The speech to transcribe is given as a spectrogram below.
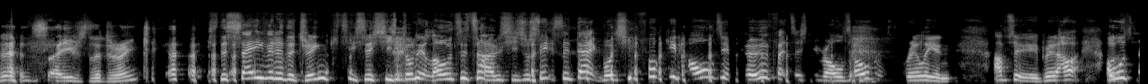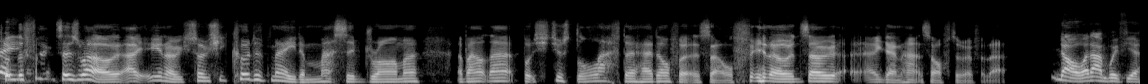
and saves the drink. It's the saving of the drink. She says she's done it loads of times. She just hits the deck, but she fucking holds it perfect as she rolls over. It's brilliant. Absolutely brilliant. I, I But- would say, the fact as well, I, you know, so she could have made a massive drama about that, but she just laughed her head off at herself, you know. And so, again, hats off to her for that. no, and I'm with you.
